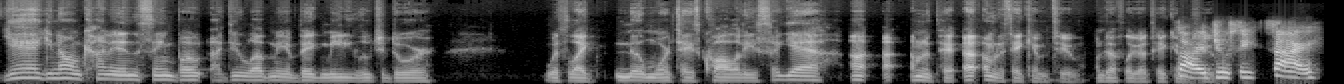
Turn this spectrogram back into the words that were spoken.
Yeah, you know, I'm kind of in the same boat. I do love me a big meaty luchador with like Mil Muertes qualities. So yeah, uh, I, I'm gonna pick. Uh, I'm gonna take him too. I'm definitely gonna take him. Sorry, too. Juicy. Sorry.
